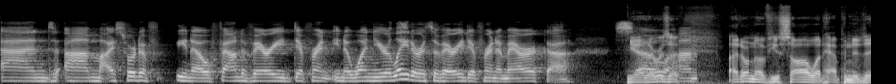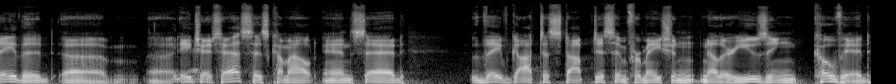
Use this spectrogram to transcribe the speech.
And um, I sort of, you know, found a very different, you know, one year later, it's a very different America. So, yeah, there was a. Um, I don't know if you saw what happened today. The um, uh, HHS has come out and said they've got to stop disinformation. Now they're using COVID,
